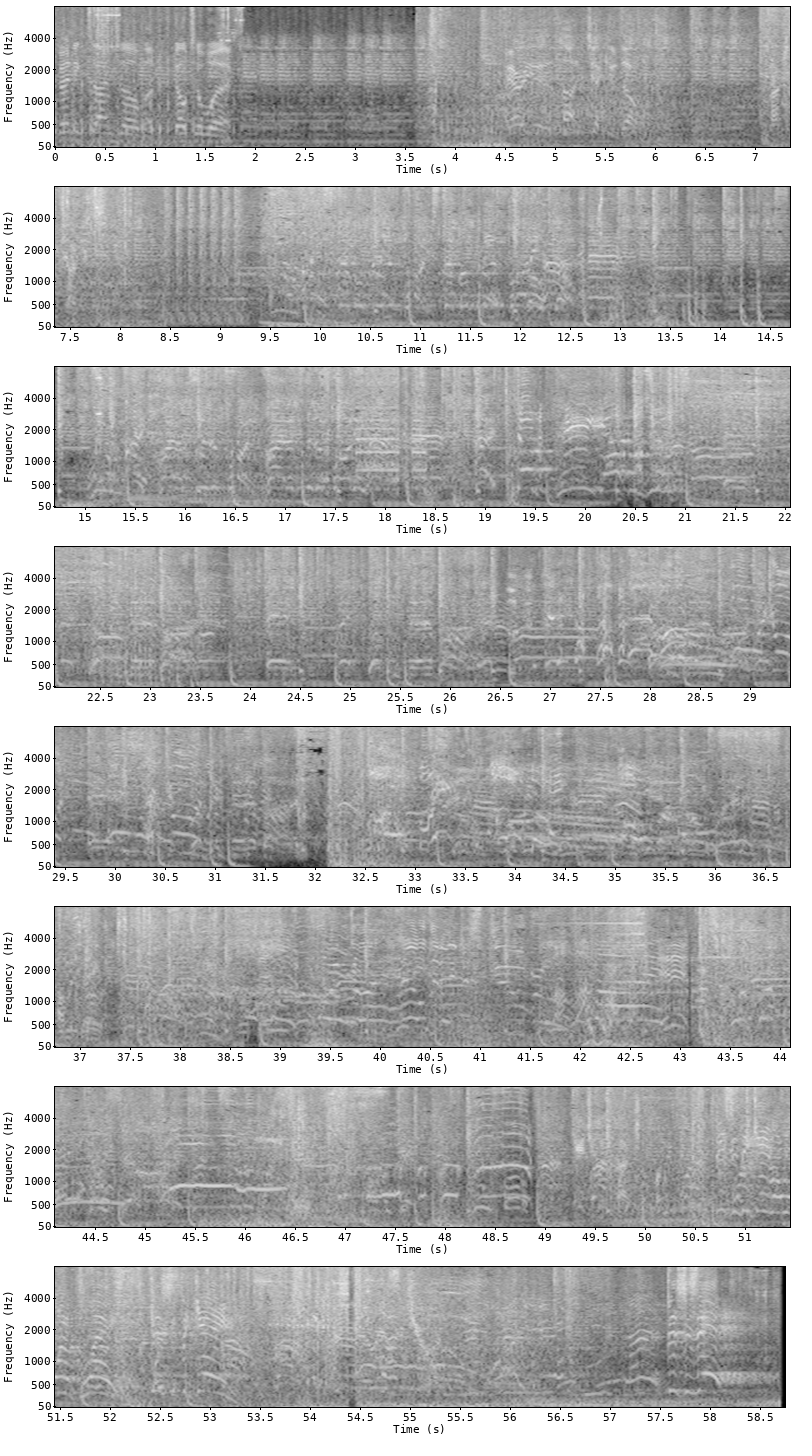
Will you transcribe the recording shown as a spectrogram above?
Spending time's over. Go to work. Area is hot. Check your zone. Marking targets. Step up in the party. Step up in the party. Go, go. Right up to the. Right action.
